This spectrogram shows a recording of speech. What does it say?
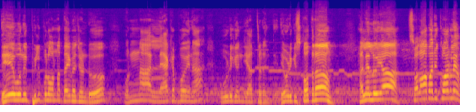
దేవుని పిలుపులో ఉన్న దైవజండు ఉన్నా లేకపోయినా ఊడిగం చేస్తాడంతే. దేవుడికి స్తోత్రం. హలెలుయా స్వలాభాన్ని కోరలేం.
